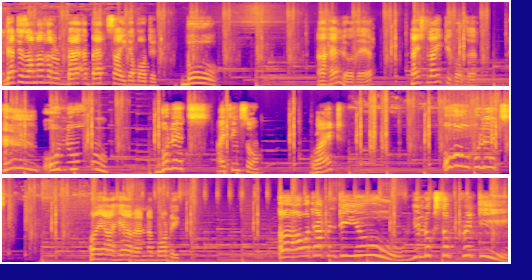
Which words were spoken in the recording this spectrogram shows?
That is another ba bad side about it. Boo! Uh, hello there. Nice light you got there. oh no! Bullets! I think so. Right? Oh, bullets! Oh yeah, here and a body. Oh, what happened to you? You look so pretty.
